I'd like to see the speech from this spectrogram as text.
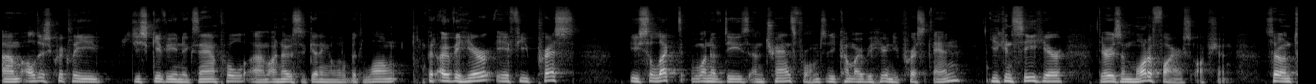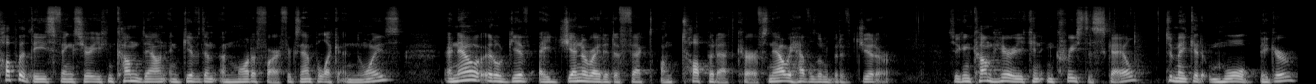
Um, I'll just quickly just give you an example. Um, I know this is getting a little bit long, but over here, if you press, you select one of these um, transforms and you come over here and you press N, you can see here, there is a modifiers option. So on top of these things here, you can come down and give them a modifier, for example, like a noise. And now it'll give a generated effect on top of that curve. So now we have a little bit of jitter. So you can come here, you can increase the scale to make it more bigger,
